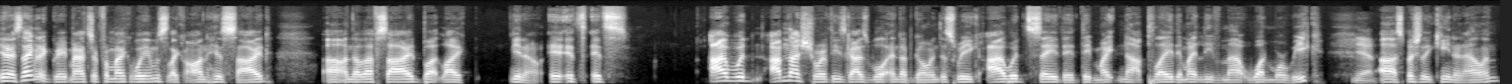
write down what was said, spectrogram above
you know, it's not even a great matchup for Mike Williams, like on his side, uh, on the left side, but like, you know, it, it's it's. I would. I'm not sure if these guys will end up going this week. I would say that they might not play. They might leave them out one more week, Yeah, uh, especially Keenan Allen,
